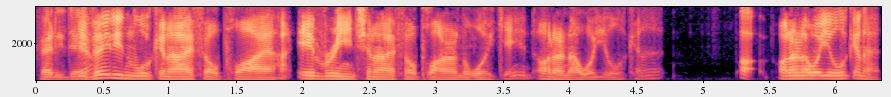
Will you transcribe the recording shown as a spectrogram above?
Paddy Dow. If he didn't look an AFL player, every inch an AFL player on the weekend, I don't know what you're looking at. Oh. I don't know what you're looking at.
